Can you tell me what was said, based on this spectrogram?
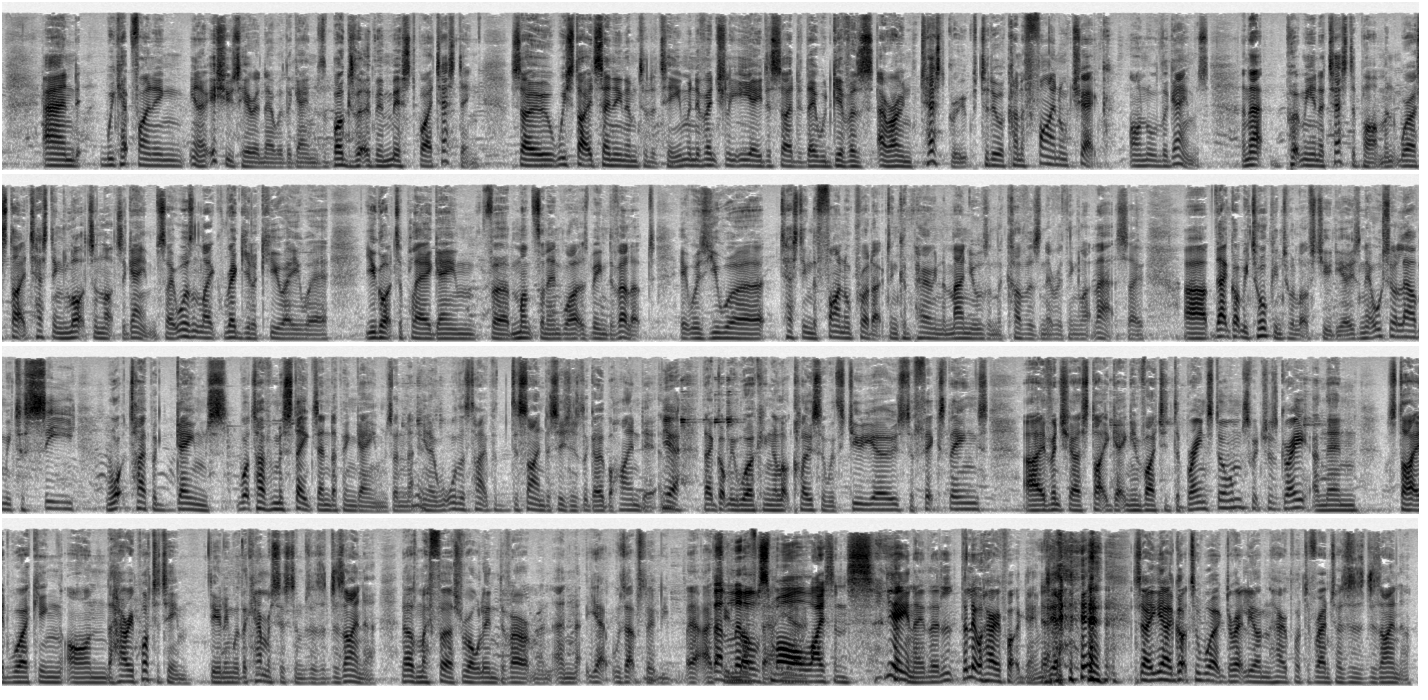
And we kept finding, you know, issues here and there with the games, the bugs that had been missed by testing. So we started sending them to the team, and eventually EA decided they would give us our own test group to do a kind of final check on all the games. And that put me in a test department where I started testing lots and lots of games. So it wasn't like regular QA where you got to play a game for months on end while it was being developed. It was you were testing the final product and comparing the manuals and the covers and everything like that. So uh, that got me talking to a lot of studios, and it also allowed me to see what type of games, what type of mistakes end up in games, and you know all the type of design decisions that go behind it. And Yeah. that got me working a lot closer with studios to fix things. Uh, eventually, I started getting invited to brainstorms, which was great, and then started working on the Harry Potter team, dealing with the camera systems as a designer. That was my first role in development, and yeah, it was absolutely I That little that, small yeah. license. Yeah, you know, the, the little Harry Potter games. Yeah. so, yeah, I got to work directly on the Harry Potter franchise as a designer.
